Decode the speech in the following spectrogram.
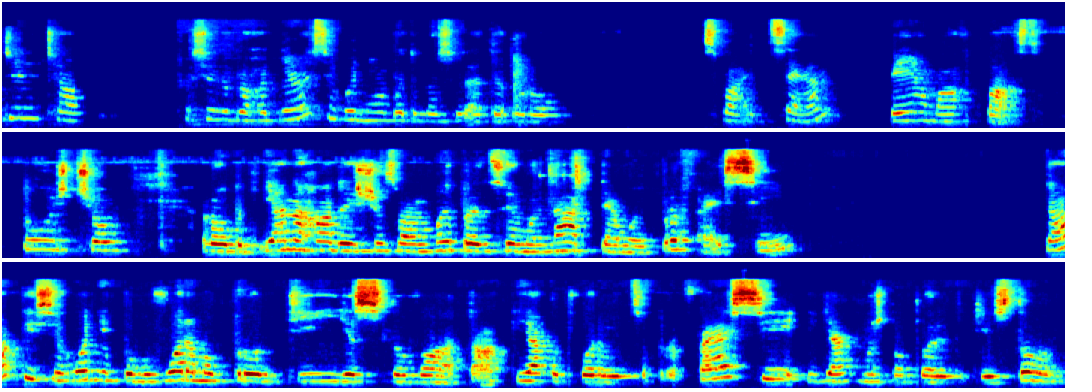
Tag. Всім доброго дня. Сьогодні ми будемо розглядати урок 2. Це Wer macht was? То, що робить. Я нагадую, що з вами ми працюємо над темою професії. Так, і сьогодні поговоримо про дієслова, так, як утворюються професії і як можна утворити дієслово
